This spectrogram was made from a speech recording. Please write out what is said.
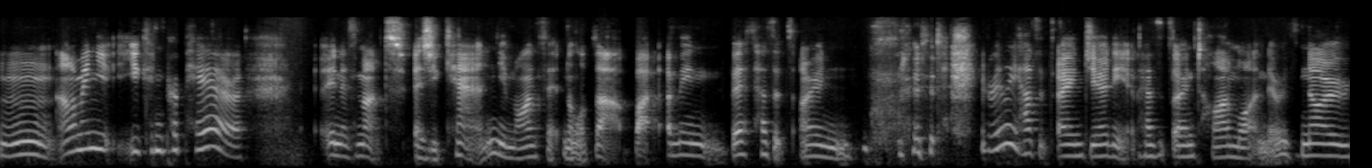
Mm, I mean, you, you can prepare in as much as you can, your mindset and all of that. But I mean, Beth has its own, it really has its own journey. It has its own timeline. There is no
